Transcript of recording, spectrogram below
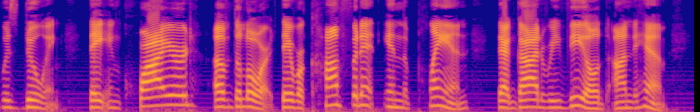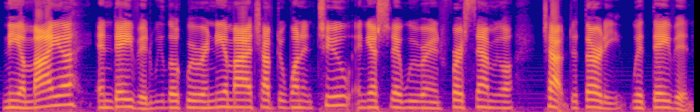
was doing. They inquired of the Lord. They were confident in the plan that God revealed unto him. Nehemiah and David. We look we were in Nehemiah chapter 1 and 2 and yesterday we were in 1 Samuel chapter 30 with David.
